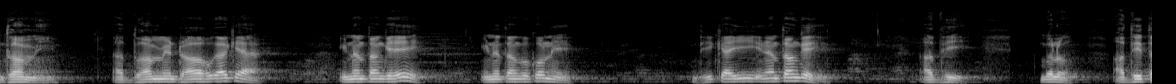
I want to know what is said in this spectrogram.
ध्वम। में और ध्वम में ढ होगा क्या? इनंत अंग है? अंग कौन है? धी का ही अंग है। अधि। बोलो। अधित।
